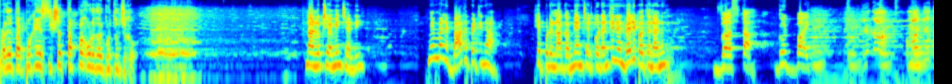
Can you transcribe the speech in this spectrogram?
ప్రతి తప్పుకి శిక్ష తప్పకూడదని గుర్తుంచుకో. నన్ను క్షమించండి. మిమ్మల్ని బాధ పెట్టినా ఇప్పుడు నా గమ్యాన్ని చేరుకోవడానికి నేను వెళ్ళిపోతున్నాను. వస్తా. గుడ్ బై. గీత అమ్మా గీత!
